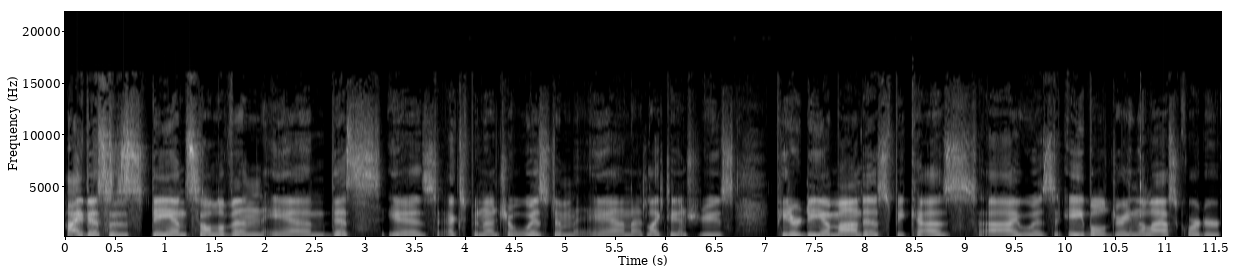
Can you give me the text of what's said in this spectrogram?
Hi, this is Dan Sullivan, and this is Exponential Wisdom. And I'd like to introduce Peter Diamandis because I was able during the last quarter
